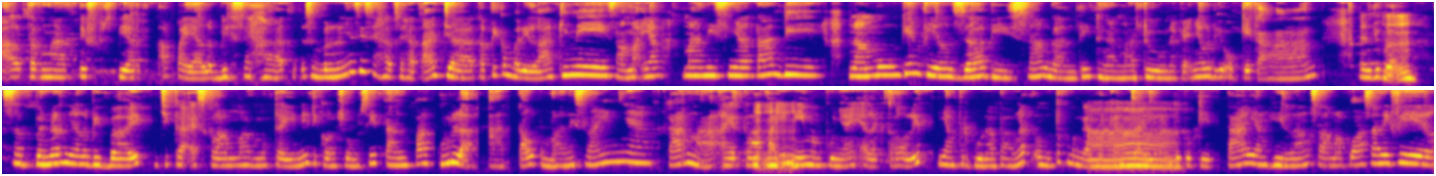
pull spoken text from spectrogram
alternatif biar apa ya lebih sehat sebenarnya sih sehat-sehat aja tapi kembali lagi nih sama yang manisnya tadi nah mungkin Filza bisa ganti dengan madu nah kayaknya lebih oke kan dan juga Mm-mm. sebenarnya lebih baik jika es kelapa muda ini dikonsumsi tanpa gula atau pemanis lainnya karena air kelapa Mm-mm. ini mempunyai elektrolit yang berguna banget untuk menggantikan Ah. cairan tubuh kita yang hilang selama puasa nih Phil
